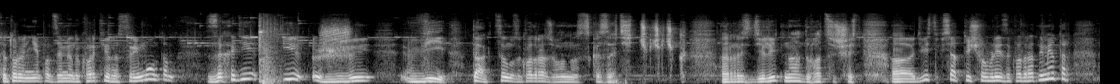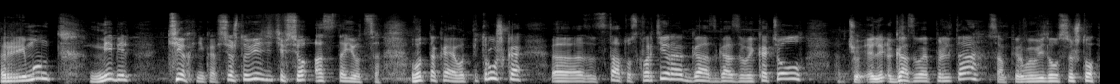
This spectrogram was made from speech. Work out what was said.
которая не под замену квартира с ремонтом. Заходи и живи. Так, цену за квадрат же надо сказать. Чик -чик -чик. Разделить на 26. 250 тысяч рублей за квадратный метр. Ремонт, мебель, техника, все, что видите, все остается. Вот такая вот петрушка, э, статус квартира, газ, газовый котел, что, газовая плита, сам впервые увидел, что,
